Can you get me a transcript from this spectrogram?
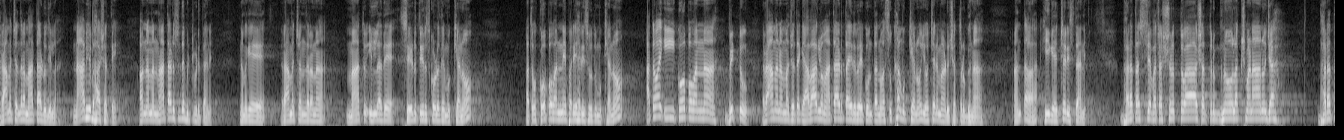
ರಾಮಚಂದ್ರ ಮಾತಾಡುವುದಿಲ್ಲ. ನಾಭಿಭಾಷತೆ. ಅವನು ನಮ್ಮನ್ನು ಮಾತಾಡಿಸುವುದೇ ಬಿಟ್ಟುಬಿಡ್ತಾನೆ ನಮಗೆ ರಾಮಚಂದ್ರನ ಮಾತು ಇಲ್ಲದೆ ಸೇಡು ತೀರಿಸ್ಕೊಳ್ಳೋದೇ ಮುಖ್ಯನೋ? ಅಥವಾ ಕೋಪವನ್ನೇ ಪರಿಹರಿಸುವುದು ಮುಖ್ಯನೋ? ಅಥವಾ ಈ ಕೋಪವನ್ನು ಬಿಟ್ಟು ರಾಮ ನಮ್ಮ ಜೊತೆಗೆ ಯಾವಾಗಲೂ ಮಾತಾಡ್ತಾ ಇರಬೇಕು ಅಂತ ಅನ್ನುವ ಸುಖ ಮುಖ್ಯನೋ ಯೋಚನೆ ಮಾಡು ಶತ್ರುಘ್ನ ಅಂತ ಹೀಗೆ ಎಚ್ಚರಿಸ್ತಾನೆ. ಭರತಸ್ಯ ವಚ ಶ್ರುತ್ವ ಶತ್ರುಘ್ನೋ ಲಕ್ಷ್ಮಣಾನುಜ. ಭರತ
